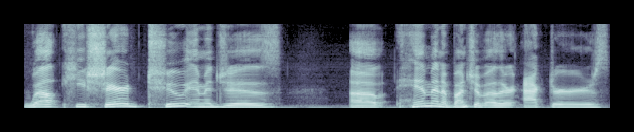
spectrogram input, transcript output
Well, he shared two images of him and a bunch of other actors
